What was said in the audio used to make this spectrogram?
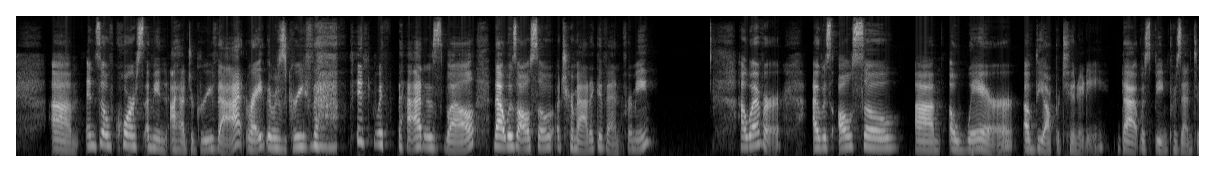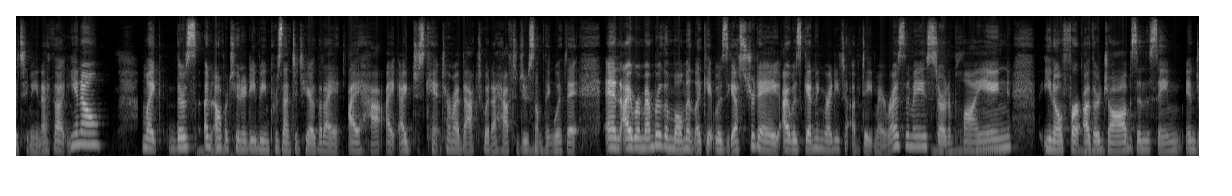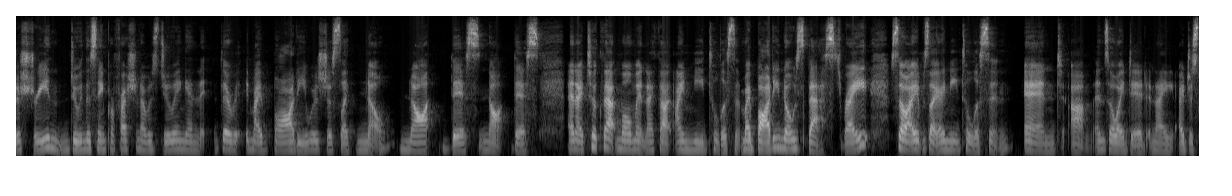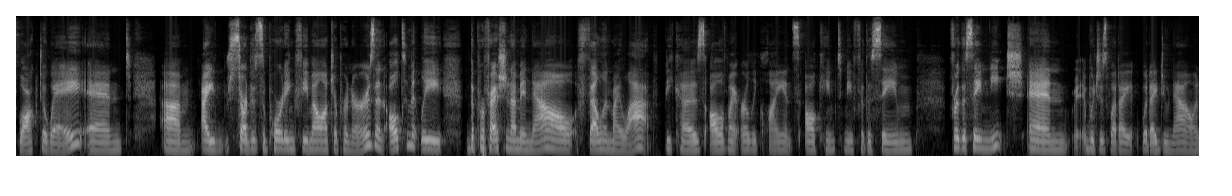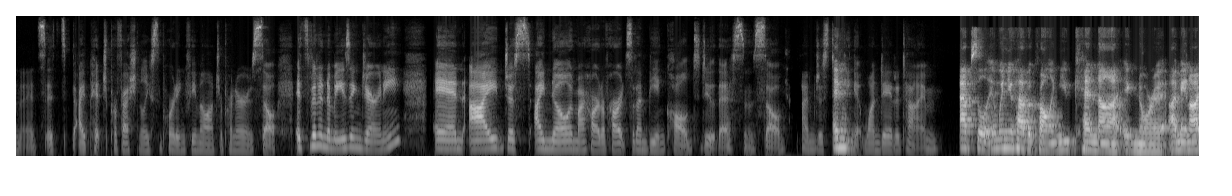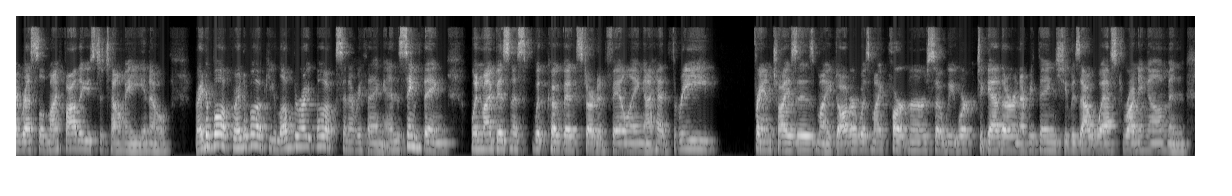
Um, and so of course, I mean, I had to grieve that, right? There was grief that happened with that as well. That was also a traumatic event for me However, I was also um, aware of the opportunity that was being presented to me, and I thought, you know, I'm like, there's an opportunity being presented here that I I ha I, I just can't turn my back to it. I have to do something with it. And I remember the moment like it was yesterday. I was getting ready to update my resume, start applying, you know, for other jobs in the same industry and doing the same profession I was doing, and there, my body was just like, no, not this, not this and I took that moment and I thought, I need to listen. My body knows best, right? So I was like, I need to listen. And um, and so I did. And I I just walked away and um, I started supporting female entrepreneurs, and ultimately, the profession I'm in now fell in my lap because all of my early clients all came to me for the same for the same niche and eh, which is what I what I do now and it's it's I pitch professionally supporting female entrepreneurs. So, it's been an amazing journey and I just I know in my heart of hearts that I'm being called to do this and so I'm just taking And it one day at a time. Absolutely. And when you have a calling, you cannot ignore it. I mean, I wrestled. My father used to tell me, you know, write a book, write a book. You love to write books and everything. And the same thing when my business with COVID started failing, I had three franchises. My daughter was my partner. So we worked together and everything. She was out west running them. And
